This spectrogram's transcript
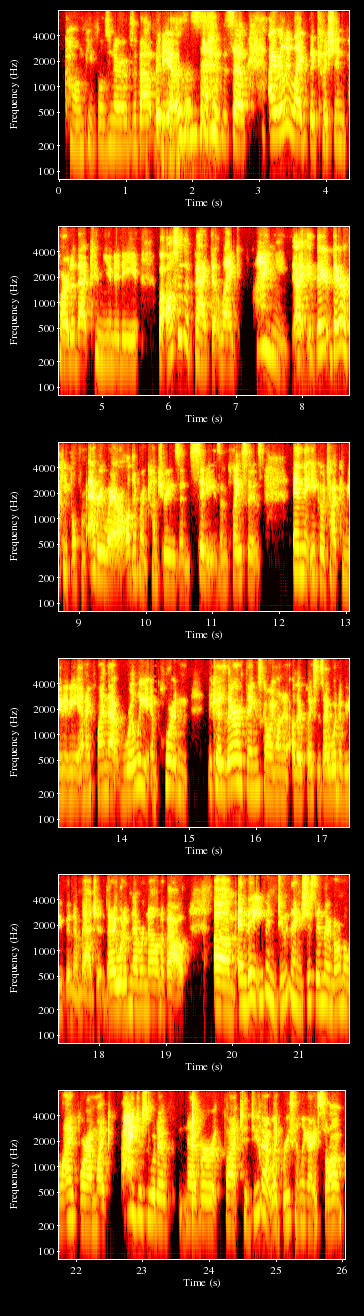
calm people's nerves about videos and stuff so i really like the cushion part of that community but also the fact that like I mean, I, there, there are people from everywhere, all different countries and cities and places in the EcoTok community. And I find that really important because there are things going on in other places I wouldn't have even imagined that I would have never known about. Um, and they even do things just in their normal life where I'm like, I just would have never thought to do that. Like recently, I saw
